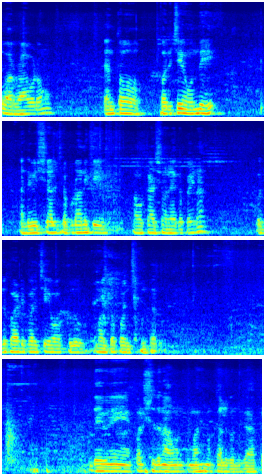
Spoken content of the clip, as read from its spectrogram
వారు రావడం ఎంతో పరిచయం ఉంది. అన్ని విషయాలు చెప్పడానికి అవకాశం లేకపోయినా కొద్దిపాటి పరిచయ వాక్కులు మనతో పంచుకుంటారు. దేవుని పరిశుద్ధ నామానికి మహిమ కలుగుంది గాక.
